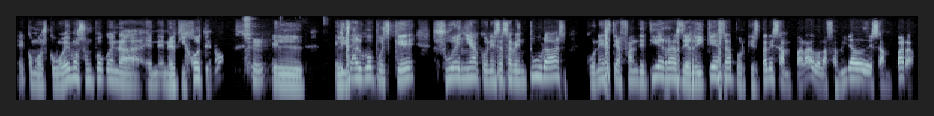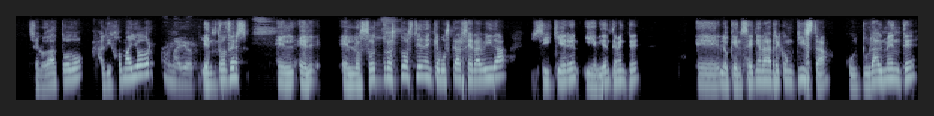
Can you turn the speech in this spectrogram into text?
¿eh? como, como vemos un poco en, la, en, el Quijote, ¿no? Sí. El, hidalgo, pues que sueña con esas aventuras, con este afán de tierras, de riqueza, porque está desamparado, la familia lo desampara, se lo da todo al hijo mayor, mayor. y entonces el, los otros dos tienen que buscarse la vida si quieren, y evidentemente eh, lo que enseña la reconquista culturalmente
